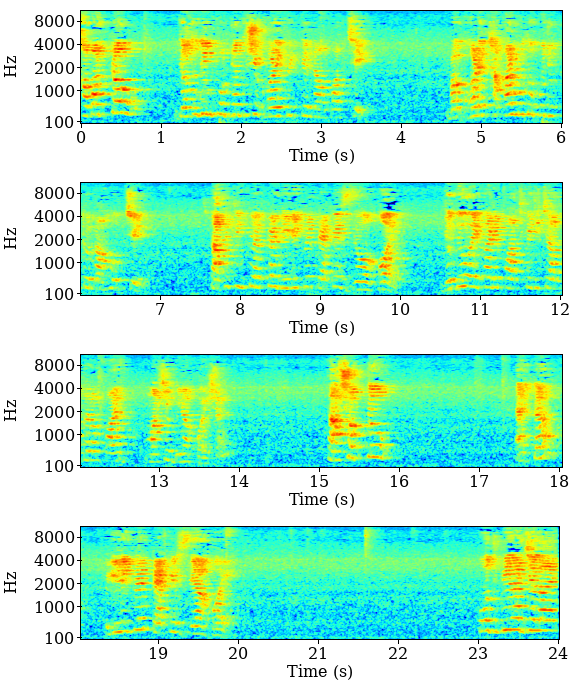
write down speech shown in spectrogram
খাবারটাও যতদিন পর্যন্ত সে ঘরে ফিরতে না পারছে বা ঘরে থাকার মতো উপযুক্ত না হচ্ছে, তাকে কিন্তু একটা রিলিফের প্যাকেজ দেওয়া হয়। যদিও এখানে পাঁচ কেজি চাল তারা পায় মাসে বিনা পয়সায়। তা সত্ত্বেও একটা রিলিফের প্যাকেজ দেওয়া হয়। কোচবিহার জেলায়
